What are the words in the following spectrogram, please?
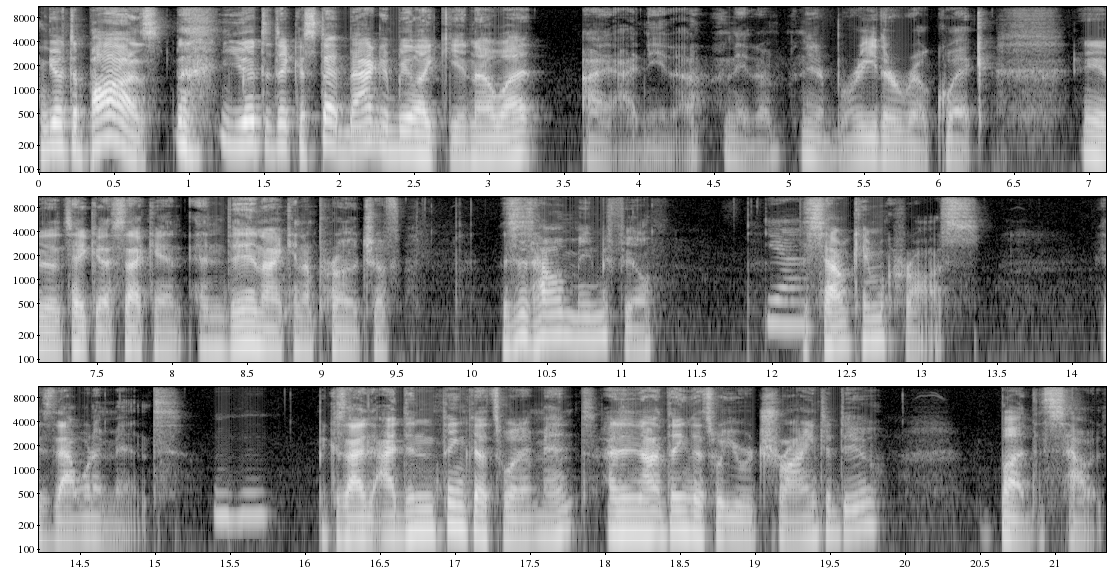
you have to pause. you have to take a step back and be like, you know what? I, I need a I need a I need a breather real quick. I need to take a second and then I can approach of this is how it made me feel. Yeah. This is how it came across. Is that what it meant? Mm-hmm. Because I, I didn't think that's what it meant. I did not think that's what you were trying to do, but this is how it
